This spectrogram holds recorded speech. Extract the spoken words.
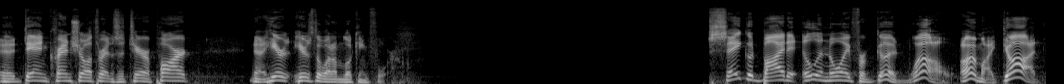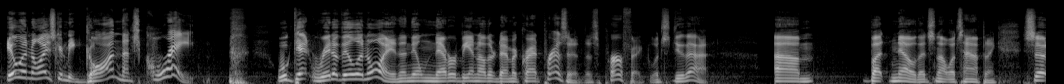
Uh, Dan Crenshaw threatens to tear apart. Now, here, here's the one I'm looking for. Say goodbye to Illinois for good. Whoa, oh my God. Illinois is going to be gone? That's great. we'll get rid of Illinois, and then there'll never be another Democrat president. That's perfect. Let's do that. Um, But no, that's not what's happening. So,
